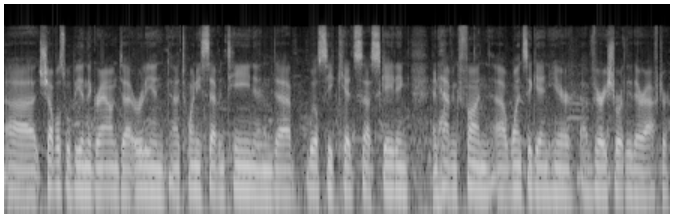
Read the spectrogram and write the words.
Uh, shovels will be in the ground early in 2017, and we'll see kids skating and having fun once again here very shortly thereafter.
